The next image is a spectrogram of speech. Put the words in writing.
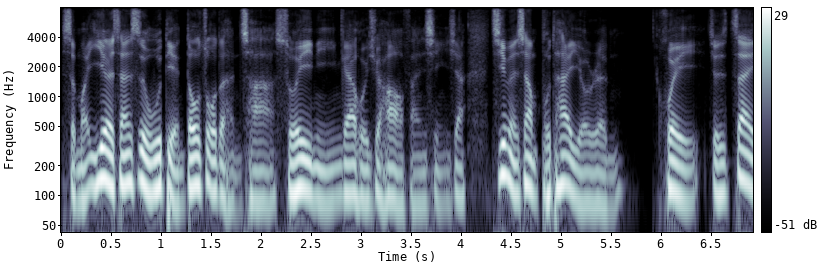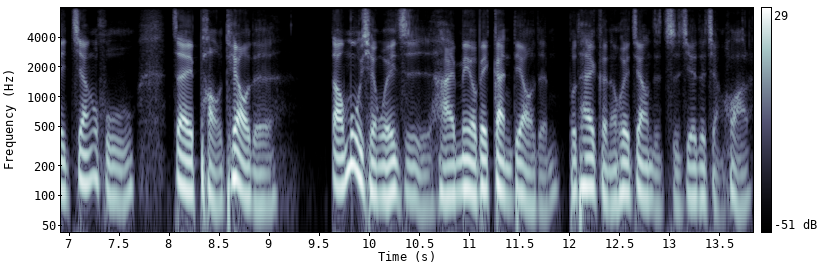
什么一二三四五点都做得很差，所以你应该回去好好反省一下。基本上不太有人会就是在江湖在跑跳的，到目前为止还没有被干掉的，不太可能会这样子直接的讲话了，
